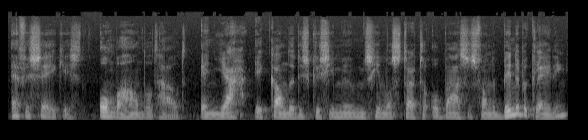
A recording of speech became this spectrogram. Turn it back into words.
FSC-kist, onbehandeld hout. En ja, ik kan de discussie misschien wel starten op basis van de binnenbekleding.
